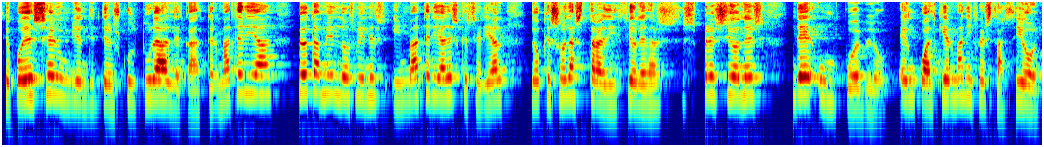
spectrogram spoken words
que puede ser un bien de interés cultural de carácter material, pero también los bienes inmateriales que serían lo que son las tradiciones, las expresiones de un pueblo, en cualquier manifestación,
